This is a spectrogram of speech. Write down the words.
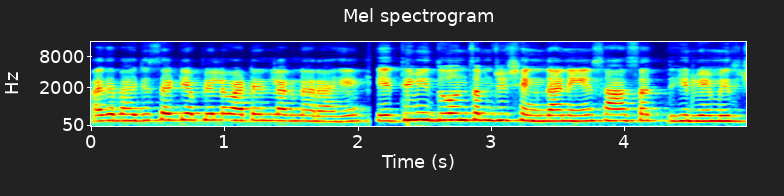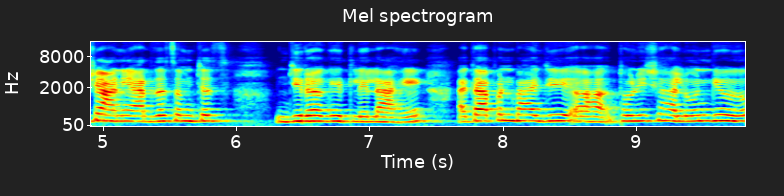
आता भाजीसाठी आपल्याला वाटायला लागणार आहे. येथे मी दोन चमचे शेंगदाणे सहा सात हिरव्या मिरच्या आणि अर्धा चमचाच जिरं घेतलेलं आहे. आता आपण भाजी थोडीशी हलवून घेऊ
